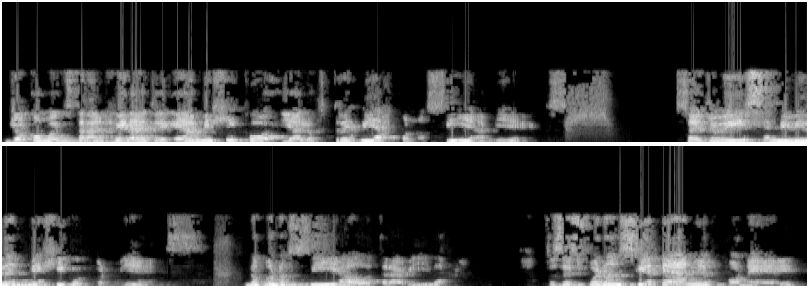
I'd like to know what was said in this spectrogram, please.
yo como extranjera llegué a México y a los tres días conocí a mi ex. O sea, yo hice mi vida en México con mi ex. No conocía otra vida. Entonces fueron siete años con él,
